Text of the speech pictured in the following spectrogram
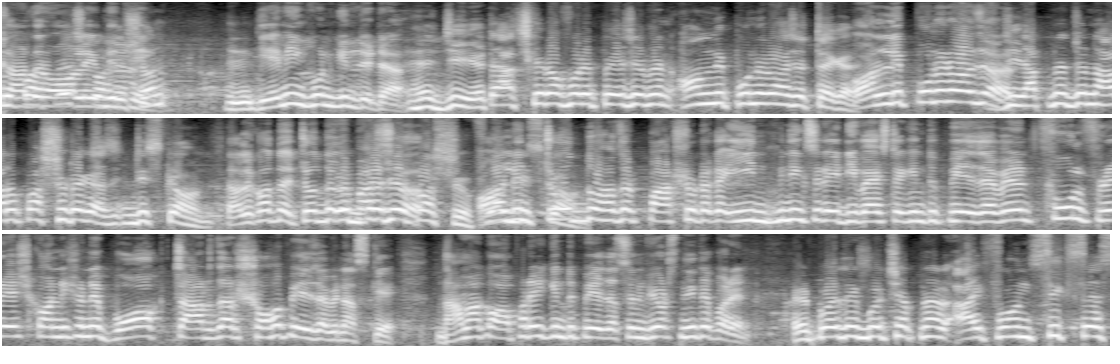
charger all everything gaming phone কিন্তু এটা। হ্যাঁ জি এটা আজকের অফারে পেয়ে যাবেন অনলি পনেরো হাজার টাকা অনলি পনেরো হাজার? জি আপনার জন্য আরও পাঁচশো টাকা ডিসকাউন্ট তাহলে কত? চোদ্দ হাজার পাঁচশো? অনলি চোদ্দ হাজার পাঁচশো টাকা ইনফিনিক্স এর এই ডিভাইসটা কিন্তু পেয়ে যাবেন। ফুল ফ্রেশ কন্ডিশনে বক্স চার্জার সহ পেয়ে যাবেন আজকে। ধামাকা অফারেই কিন্তু পেয়ে যাচ্ছেন ভিউয়ার্স নিতে পারেন। এরপরে দেখব হচ্ছে আপনার আইফোন সিক্স এস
